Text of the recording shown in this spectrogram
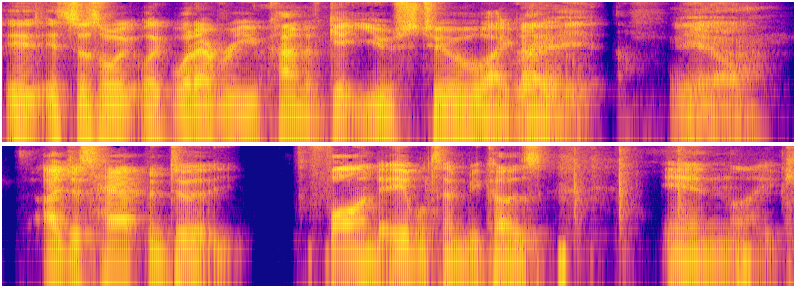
it, it's just like whatever you kind of get used to. Like I, right. you Yeah. know, I just happen to fall into Ableton because in like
